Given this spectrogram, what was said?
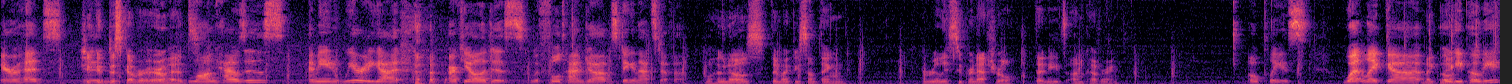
arrowheads. she could discover arrowheads. longhouses. I mean, we already got archaeologists with full-time jobs digging that stuff up. well, who knows? There might be something really supernatural that needs uncovering. Oh please. What like uh Like Oogie Pogie?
